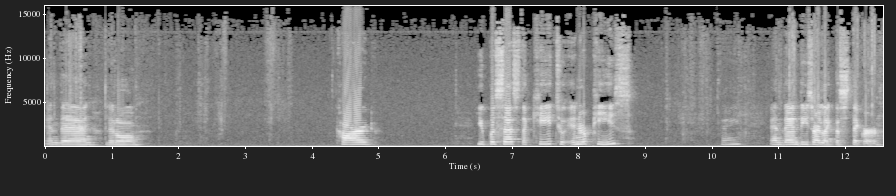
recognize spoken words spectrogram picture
And then little card. You possess the key to inner peace. Okay. And then these are like the sticker.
